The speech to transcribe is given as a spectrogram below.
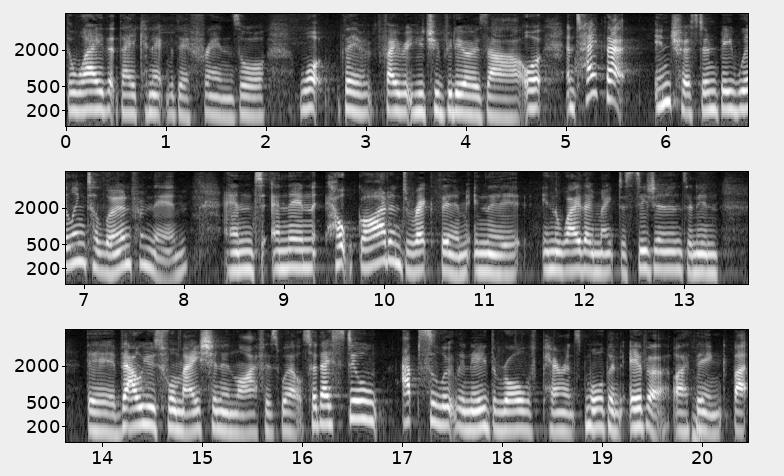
the way that they connect with their friends or what their favourite YouTube videos are, or and take that interest and be willing to learn from them and and then help guide and direct them in the in the way they make decisions and in their values formation in life as well. So they still absolutely need the role of parents more than ever, I think, but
